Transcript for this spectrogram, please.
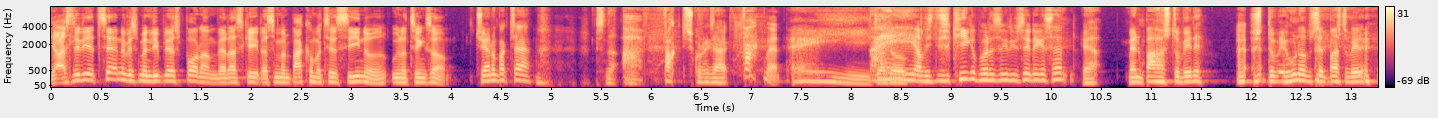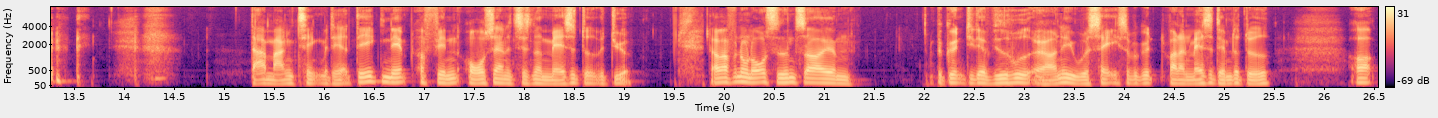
Det er også lidt irriterende, hvis man lige bliver spurgt om, hvad der er sket, og så man bare kommer til at sige noget, uden at tænke sig om. Cyanobakterier. Sådan noget, ah, fuck, det skulle du ikke sagt. Fuck, mand. Hey. Ej, og hvis de så kigger på det, så kan de jo se, at det ikke er sandt. Ja, men bare stå ved det. Stå ved 100% bare stå ved det. Der er mange ting med det her. Det er ikke nemt at finde årsagerne til sådan noget massedød ved dyr. Der var for nogle år siden, så øhm, begyndte de der hvidhovede ørne i USA, så begyndte, var der en masse dem, der døde. Og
